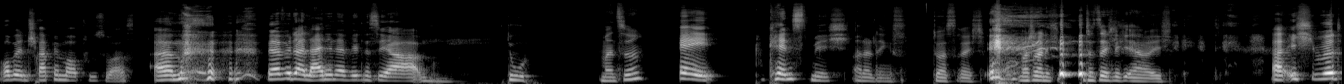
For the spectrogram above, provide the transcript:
Robin, schreib mir mal, ob du es warst. Ähm, wer würde allein in der Wildnis? Ja, du. Meinst du? Ey, du kennst mich. Allerdings. Du hast recht. Wahrscheinlich tatsächlich eher ich. Ja, ich würde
